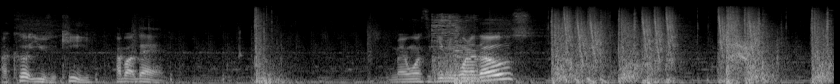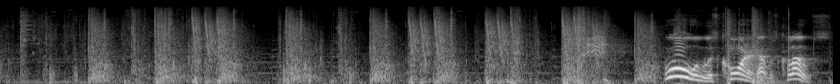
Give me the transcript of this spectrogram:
I could use a key. How about that? Man wants to give me one of those? Ooh, it was cornered. That was close.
